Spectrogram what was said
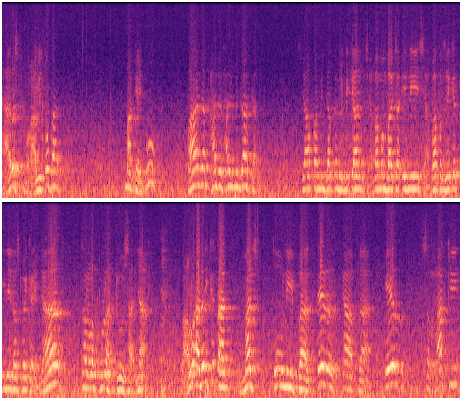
harus melalui tobat maka itu banyak hadis-hadis menjelaskan siapa menjelaskan demikian siapa membaca ini siapa berzikir ini dan sebagainya terlepulah dosanya. Lalu ada ikatan majtuni batil kabair selagi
